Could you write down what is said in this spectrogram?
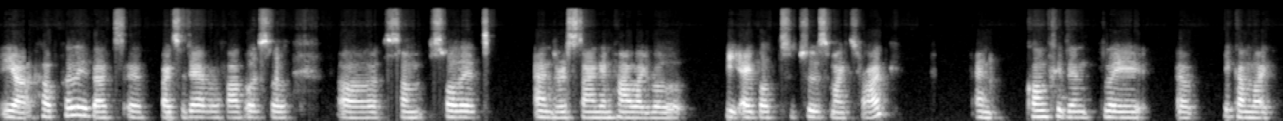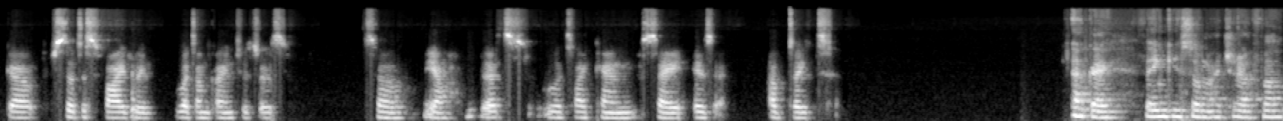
yeah, hopefully that uh, by today I will have also uh, some solid understanding how I will be able to choose my track and confidently uh, become like uh, satisfied with what I'm going to choose. So yeah, that's what I can say is update. Okay, thank you so much, Rafa.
